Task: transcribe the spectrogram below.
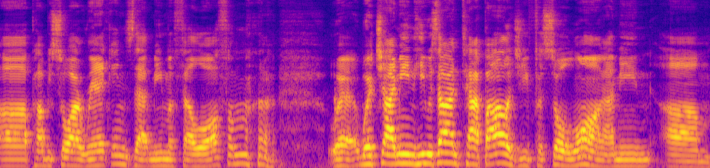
Uh, probably saw our rankings that Mima fell off him. which I mean, he was on Tapology for so long. I mean, um,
